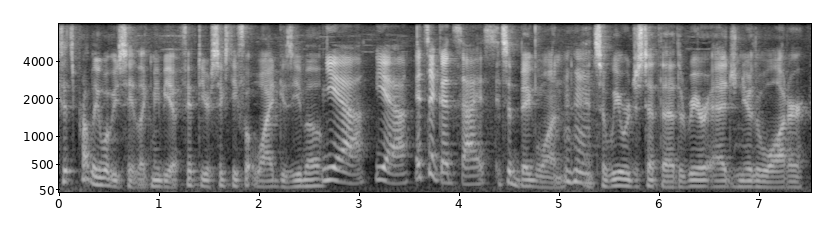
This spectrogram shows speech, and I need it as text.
it's probably what we say like maybe a fifty or sixty foot wide gazebo. Yeah. Yeah. It's a good size. It's a big one, Mm-hmm. and so we were just at the the rear edge near the water.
